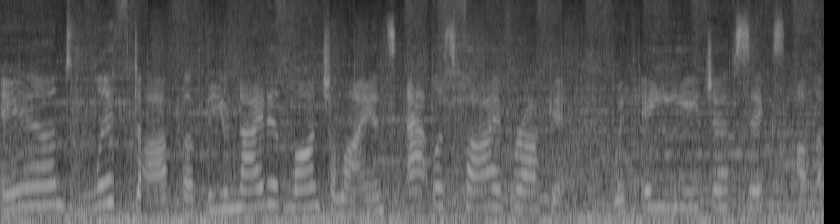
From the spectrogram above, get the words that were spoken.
and liftoff of the United Launch Alliance Atlas V rocket with AEHF 6 on the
